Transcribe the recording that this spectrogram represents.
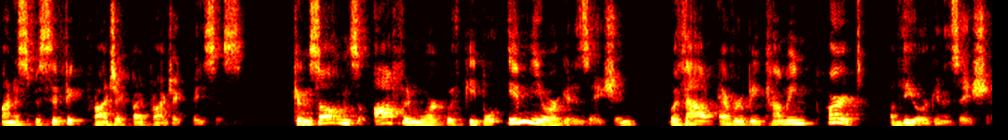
on a specific project by project basis. Consultants often work with people in the organization without ever becoming part of the organization.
